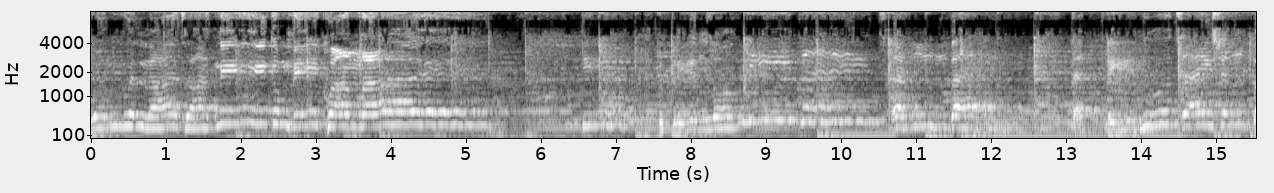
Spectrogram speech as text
วันเวลาจากนี้ก็มีความหมายเดียวก็เปลี่ยนโลกนี้ได้ทั้งใบและเปลี่ยนหัวใจฉันไป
